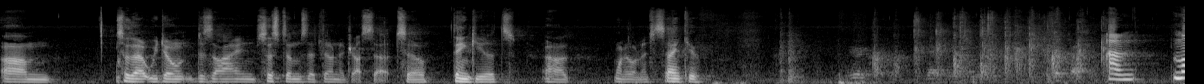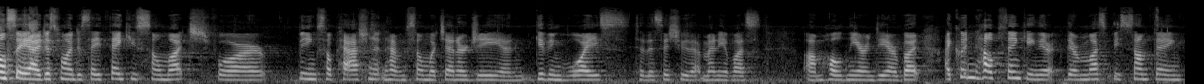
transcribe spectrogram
Um, so that we don't design systems that don't address that. So thank you. That's uh, what I wanted to say. Thank you. Um, mostly, I just wanted to say thank you so much for being so passionate and having so much energy and giving voice to this issue that many of us um, hold near and dear. But I couldn't help thinking there, there must be something.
